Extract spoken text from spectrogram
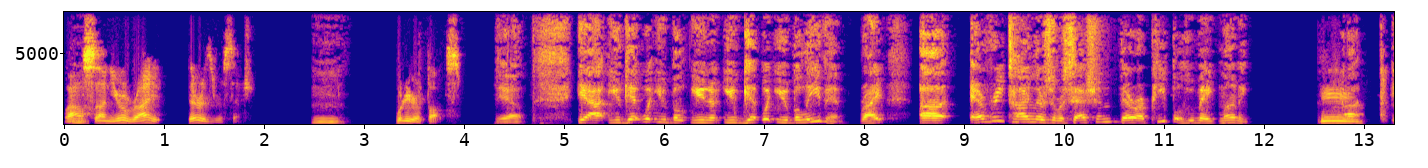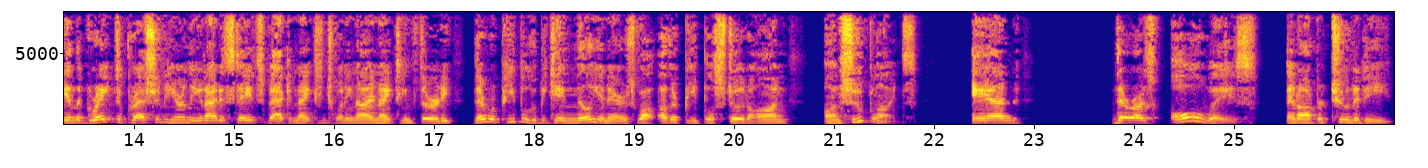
Wow, Mm. son, you're right. There is a recession. Mm, What are your thoughts? yeah, yeah. You get what you be, you know. You get what you believe in, right? Uh, every time there's a recession, there are people who make money. Mm, in the Great Depression here in the United States back in 1929, 1930, there were people who became millionaires while other people stood on on soup lines. And there is always an opportunity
